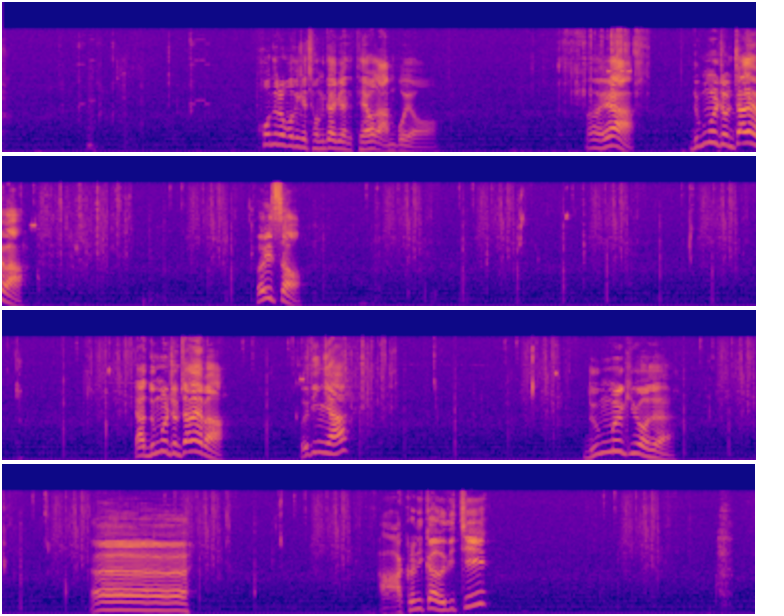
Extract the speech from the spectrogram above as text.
폰으로 보는 게 정답이었는데 대화가 안 보여 어 야 눈물 좀 짜내봐. 어딨어? 야 눈물 좀 짜내봐. 어딨냐? 눈물 키워드 에... 아 그러니까 어딨지?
